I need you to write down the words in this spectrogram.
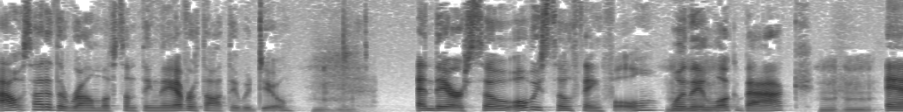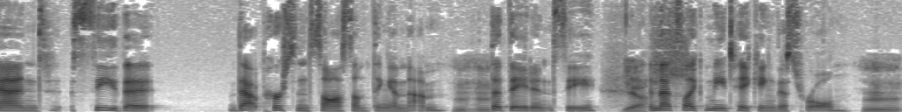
outside of the realm of something they ever thought they would do. Mm-hmm. And they are so always so thankful when they mm-hmm. look back mm-hmm. and see that that person saw something in them mm-hmm. that they didn't see. Yes. And that's like me taking this role. Mm.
